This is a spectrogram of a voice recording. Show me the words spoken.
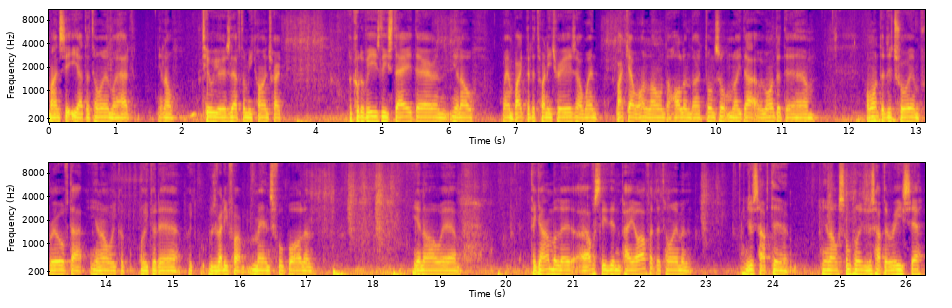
Man City at the time. I had, you know, two years left on my contract. I could have easily stayed there and, you know, went back to the 23s. I went back out on loan to Holland. I'd done something like that. I wanted to, um, I wanted to try and prove that, you know, we could, we could, uh, we was ready for men's football and, you know, um, the gamble uh, obviously didn't pay off at the time and you just have to, you know, sometimes you just have to reset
